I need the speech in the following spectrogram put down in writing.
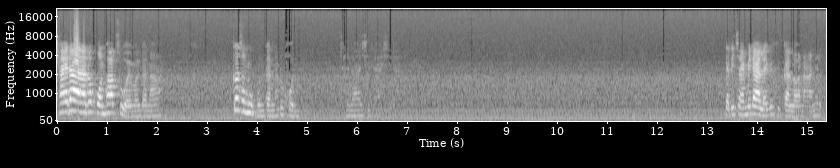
ใช้ได้นะทุกคนภาพสวยเหมือนกันนะ ก็สนุกเหมื อนกันนะทุกคน ใช้ได้ใช้ได้ใช้ได้ แต่ที่ใช้ไม่ได้เลยก็คือการรอนานนี่แหละ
